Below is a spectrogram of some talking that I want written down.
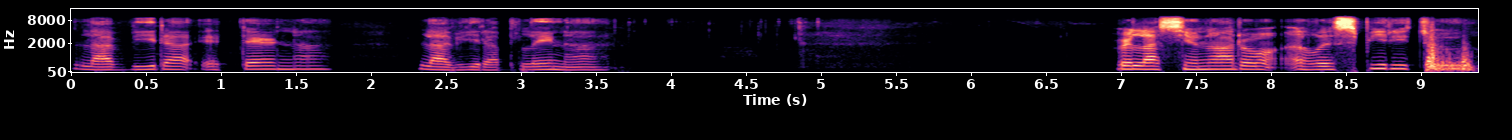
la vida eterna, la vida plena. Relacionado al espíritu,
